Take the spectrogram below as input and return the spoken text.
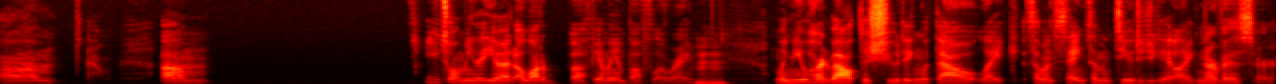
Um. Um. You told me that you had a lot of uh, family in Buffalo, right? hmm When you heard about the shooting without like someone saying something to you, did you get like nervous or?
